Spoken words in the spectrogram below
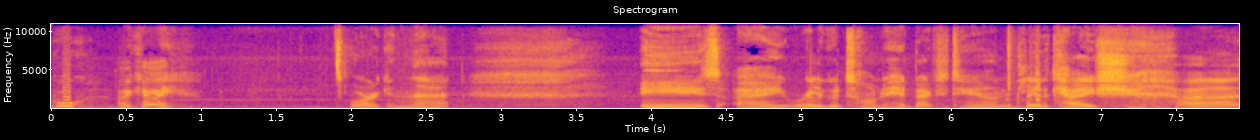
Whew, okay. I reckon that is a really good time to head back to town, clear the cache, uh,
